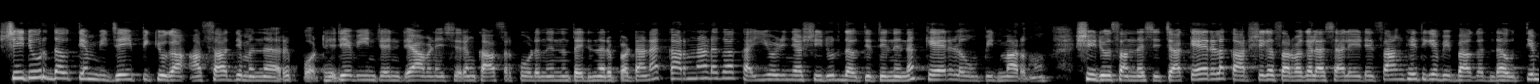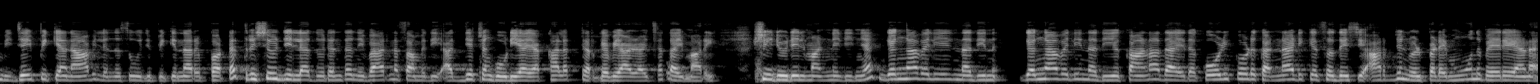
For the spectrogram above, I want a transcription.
ഷിരൂർ ദൗത്യം വിജയിപ്പിക്കുക അസാധ്യമെന്ന് റിപ്പോർട്ട്. രവീന്ദ്രൻ രാവണേശ്വരം കാസർഗോഡ് നിന്നും തരുന്ന റിപ്പോർട്ടാണ്. കർണാടക കൈയൊഴിഞ്ഞ ഷിരൂർ ദൗത്യത്തിൽ നിന്ന് കേരളവും പിന്മാറുന്നു. ഷിരൂർ സന്ദർശിച്ച കേരള കാർഷിക സർവകലാശാലയുടെ സാങ്കേതിക വിഭാഗം ദൗത്യം വിജയിപ്പിക്കാനാവില്ലെന്ന് സൂചിപ്പിക്കുന്ന റിപ്പോർട്ട് തൃശൂർ ജില്ലാ ദുരന്ത നിവാരണ സമിതി അധ്യക്ഷൻ കൂടിയായ കലക്ടർക്ക് വ്യാഴാഴ്ച കൈമാറി. ഷിരൂരിൽ മണ്ണിടിഞ്ഞ് ഗംഗാവലിയിൽ നദി ഗംഗാവലി നദിയിൽ കാണാതായത് കോഴിക്കോട് കണ്ണാടിക്ക് സ്വദേശി അർജുൻ ഉൾപ്പെടെ മൂന്ന് പേരെയാണ്.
